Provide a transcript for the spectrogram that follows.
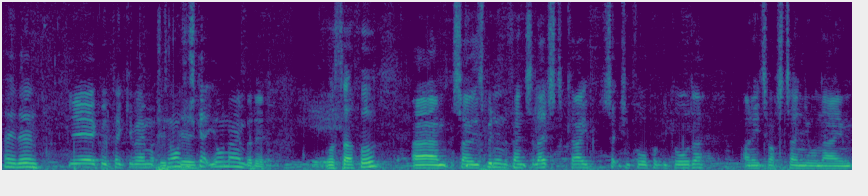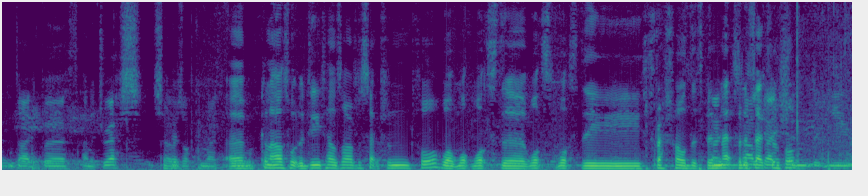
How you doing? Yeah, good. Thank you very much. Can I just get your name, buddy? What's that for? Um, so there's been an offence alleged. Okay, Section Four public order. I need to ascertain your name, and date of birth, and address, so as I can make. Um, can I ask what the details are of the section four? What, what what's the what's what's the threshold that's been met for the section four? that you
